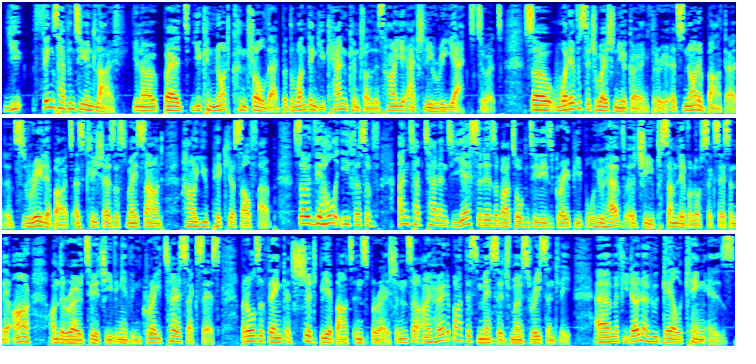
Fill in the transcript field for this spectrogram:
you, things happen to you in life, you know, but you cannot control that. But the one thing you can control is how you actually react to it. So whatever situation you're going through, it's not about that. It's really about, as cliche as this may sound, how you pick yourself up. So the whole ethos of untapped talent, yes, it is about talking to these great people who have achieved some level of success and they are on the road to achieving even greater success. But also think it should be about inspiration. And so I heard about this message most recently. Um, if you don't know who Gayle King is,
